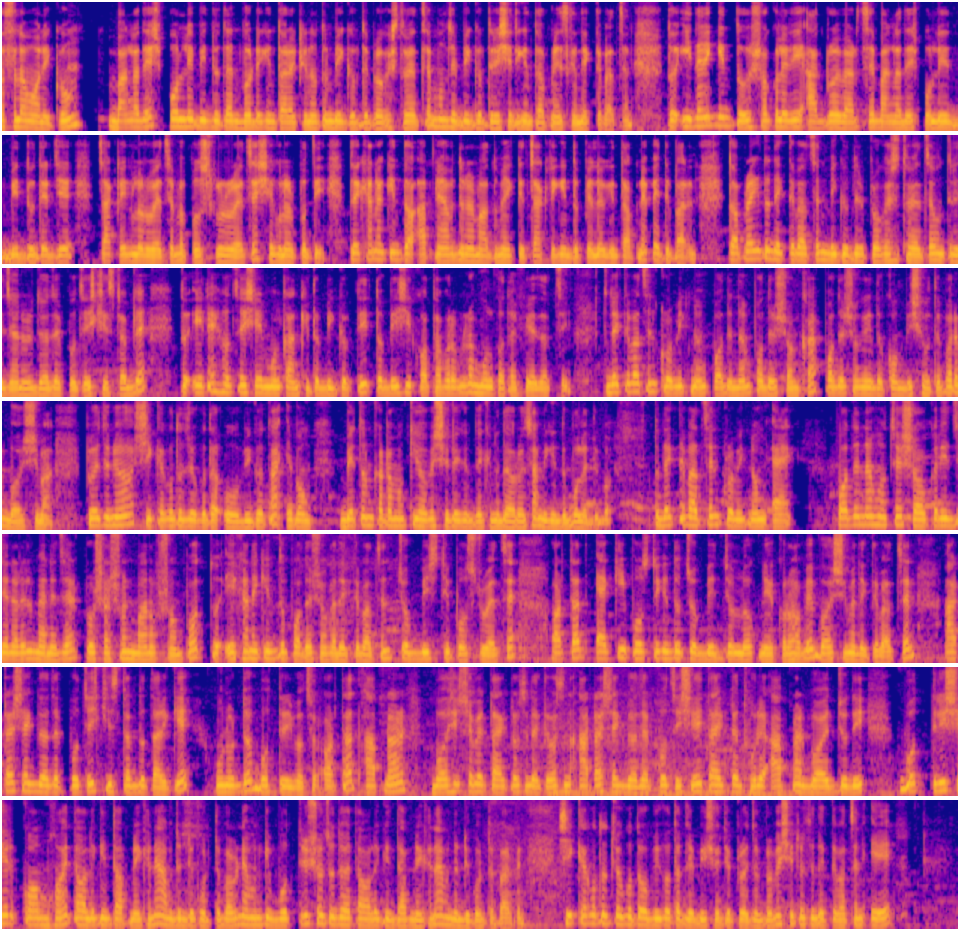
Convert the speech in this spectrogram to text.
আসসালামু আলাইকুম। বাংলাদেশ পল্লী বিদ্যুতায়ন বোর্ডে কিন্তু আরেকটি নতুন বিজ্ঞপ্তি প্রকাশিত হয়েছে, এবং যে বিজ্ঞপ্তিটি সেটি কিন্তু আপনার স্ক্রিন দেখতে পাচ্ছেন। তো ইদানিং কিন্তু সকলেরই আগ্রহ বাড়ছে বাংলাদেশ পল্লী বিদ্যুতের যে চাকরিগুলো রয়েছে বা পোস্টগুলো রয়েছে সেগুলোর প্রতি। তো এখানেও কিন্তু আপনি আবেদনের মাধ্যমে একটি চাকরি কিন্তু পেলেও কিন্তু আপনি পেতে পারেন। তো আপনারা কিন্তু দেখতে পাচ্ছেন বিজ্ঞপ্তিটি প্রকাশিত হয়েছে উনত্রিশ জানুয়ারি দু হাজার পঁচিশ খ্রিস্টাব্দে। তো এটাই হচ্ছে সেই মূল কাঙ্ক্ষিত বিজ্ঞপ্তি। তো বেশি কথা বলে আমরা মূল কথায় ফিরে যাচ্ছি। তো দেখতে পাচ্ছেন ক্রমিক নাম পদের নাম, পদের সংখ্যা। পদের সংখ্যা কিন্তু কম বেশি হতে পারে বয়সীমা প্রয়োজনীয় শিক্ষাগত যোগ্যতা ও অভিজ্ঞতা এবং বেতন কাঠামো কী হবে সেটা কিন্তু এখানে দেওয়া রয়েছে, আমি কিন্তু বলে দেব। তো দেখতে পাচ্ছেন ক্রমিক নং এক পদের নাম হচ্ছে সহকারী জেনারেল ম্যানেজার প্রশাসন মানব সম্পদ। তো এখানে কিন্তু পদের সংখ্যা দেখতে পাচ্ছেন, চব্বিশটি পোস্ট রয়েছে। অর্থাৎ একই পোস্টে কিন্তু চব্বিশ জন লোক নিয়োগ করা হবে বয়সীমা দেখতে পাচ্ছেন, আঠাশ এক দু হাজার পঁচিশ খ্রিস্টাব্দ তারিখে অনূর্ধ্ব বত্রিশ বছর। অর্থাৎ আপনার বয়স হিসাবে তারিখটা হচ্ছে দেখতে পাচ্ছেন, আঠাশ এক দু হাজার পঁচিশ। সেই তারিখটা ধরে আপনার বয়স যদি বত্রিশের কম হয়, তাহলে কিন্তু আপনি এখানে আবেদনটি করতে পারবেন। এমনকি বত্রিশও যদি হয়, তাহলে কিন্তু আপনি এখানে আবেদনটি করতে পারবেন। শিক্ষাগত যোগ্যতা, অভিজ্ঞতার যে বিষয়টি প্রয়োজন পড়বে, সেটা হচ্ছে দেখতে পাচ্ছেন, a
